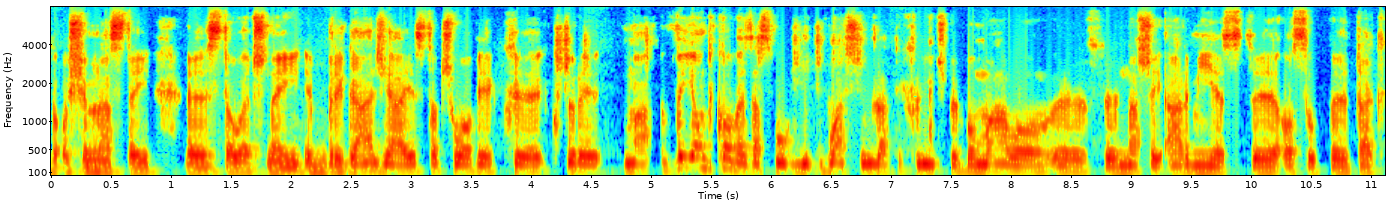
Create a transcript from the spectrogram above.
w 18 e, stołecznej brygadzie, a jest to człowiek, który ma wyjątkowe zasługi właśnie dla tych liczb, bo mało w naszej armii jest osób tak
